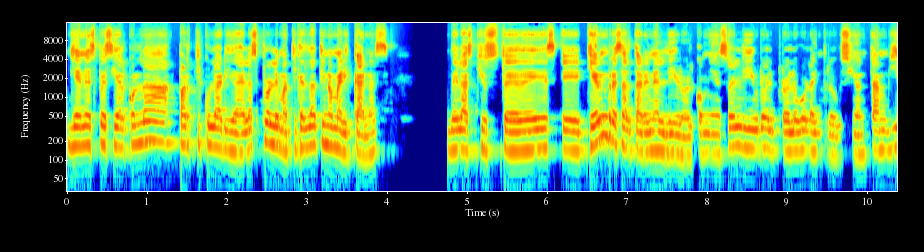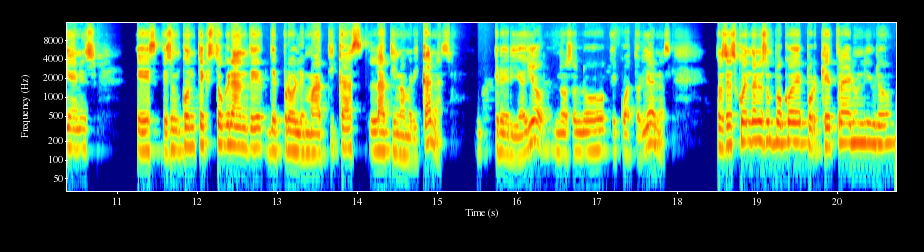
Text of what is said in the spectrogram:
y en especial con la particularidad de las problemáticas latinoamericanas de las que ustedes eh, quieren resaltar en el libro. El comienzo del libro, el prólogo, la introducción también es es, un contexto grande de problemáticas latinoamericanas, creería yo, no solo ecuatorianas. Entonces, cuéntanos un poco de por qué traer un libro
